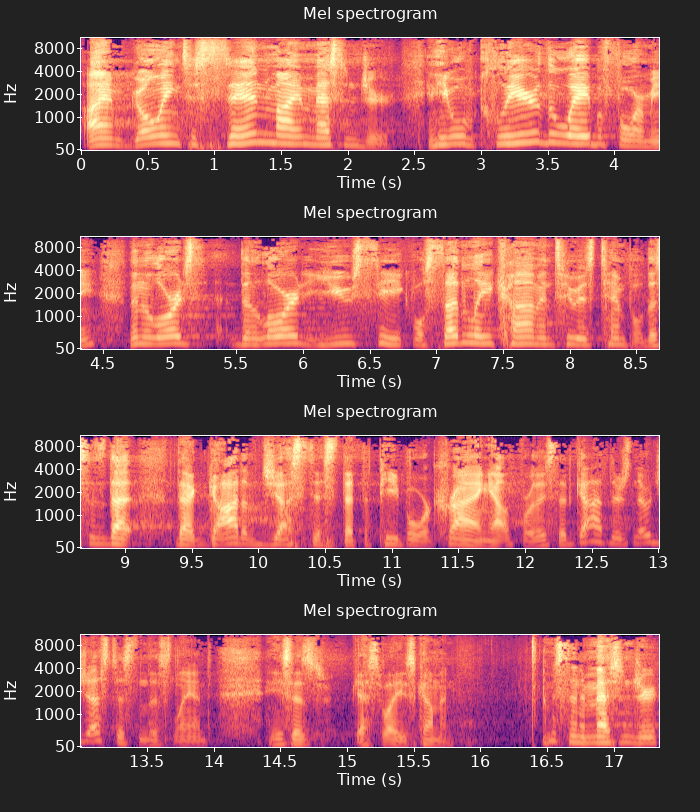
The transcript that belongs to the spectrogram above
I am going to send my messenger, and he will clear the way before me. Then the Lord's the Lord you seek will suddenly come into his temple. This is that, that God of justice that the people were crying out for. They said, God, there's no justice in this land. And he says, Guess what? He's coming. I'm going to send a messenger,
